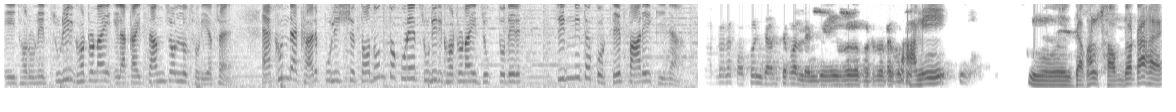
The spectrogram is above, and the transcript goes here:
এই ধরনের চুরির ঘটনায় এলাকায় চাঞ্চল্য ছড়িয়েছে। এখন দেখার পুলিশ তদন্ত করে চুরির ঘটনায় যুক্তদের চিহ্নিত করতে পারে কিনা। আপনারা কখন জানতে পারলেন যে এইভাবে ঘটনাটা ঘটে আমি উম, যখন শব্দটা হয়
